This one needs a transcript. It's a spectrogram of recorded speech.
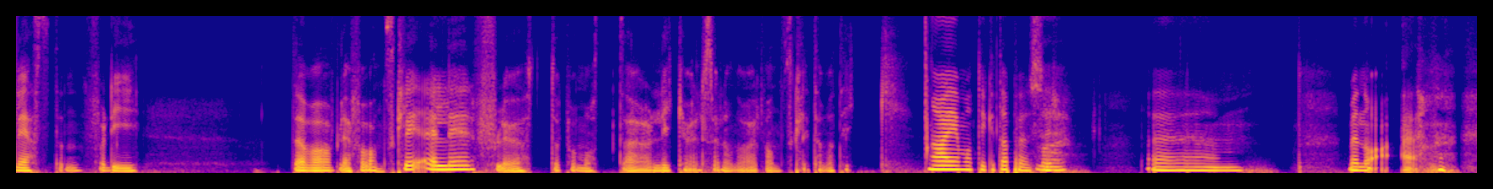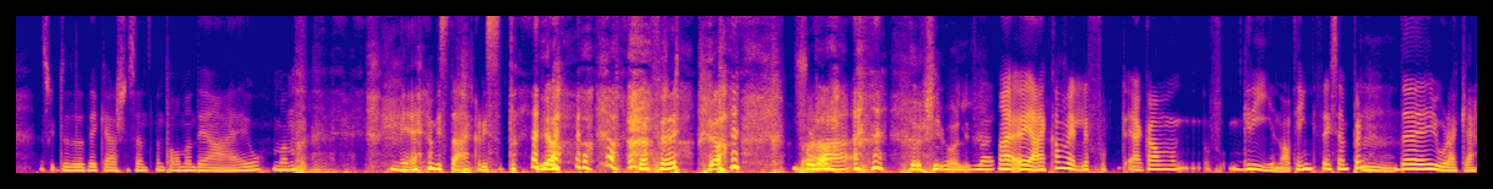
leste den fordi det var, ble for vanskelig, eller fløt det på en måte likevel, selv om det var vanskelig tematikk? Nei, jeg måtte ikke ta pauser. Ehm, men nå er jeg skulle si at jeg ikke er så sentimental, men det er jeg jo. Men mer hvis det er klissete Ja. fra før. ja. For da Da- blir man litt lei. Nei, jeg kan veldig fort Jeg kan grine av ting, f.eks. Mm. Det gjorde jeg ikke.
